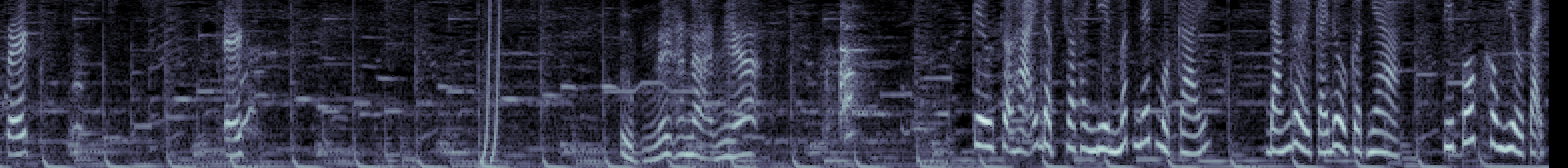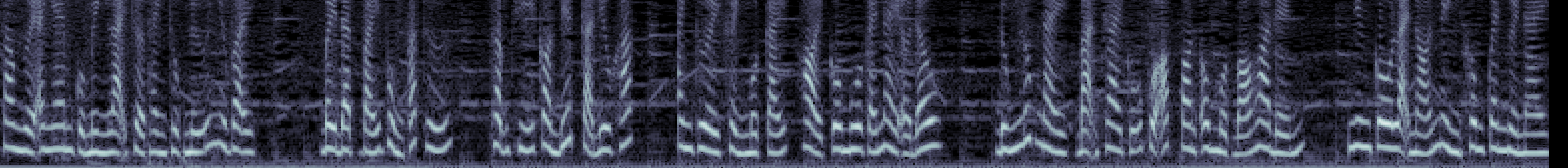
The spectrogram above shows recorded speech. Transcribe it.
เซ็กเอ็ก อึมได้ขนาดเนี้ย Kêu sợ hãi đập cho thanh niên mất nét một cái. Đáng đời cái đồ cợt nhà, Pipop không hiểu tại sao người anh em của mình lại trở thành thục nữ như vậy. Bày đặt váy vùng các thứ, thậm chí còn biết cả điêu khắc. Anh cười khỉnh một cái, hỏi cô mua cái này ở đâu. Đúng lúc này, bạn trai cũ của Oppon ôm một bó hoa đến, nhưng cô lại nói mình không quen người này.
